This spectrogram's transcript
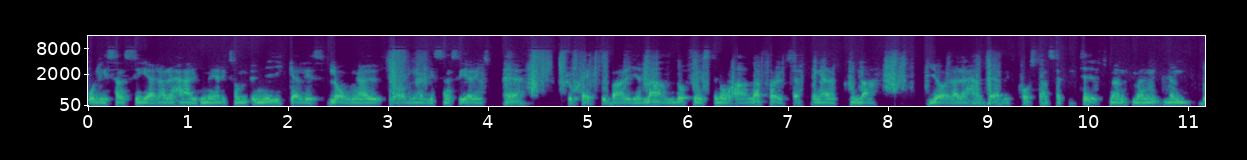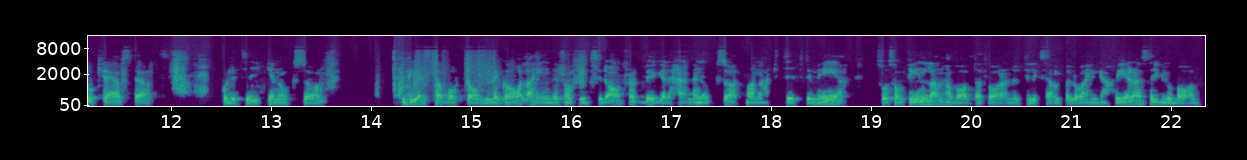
och licensiera det här med liksom unika, långa utdragna licensieringsprojekt i varje land. Då finns det nog alla förutsättningar att kunna göra det här väldigt kostnadseffektivt. Men, men, men då krävs det att politiken också dels tar bort de legala hinder som finns idag för att bygga det här men också att man aktivt är med så som Finland har valt att vara nu till exempel och engagera sig globalt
